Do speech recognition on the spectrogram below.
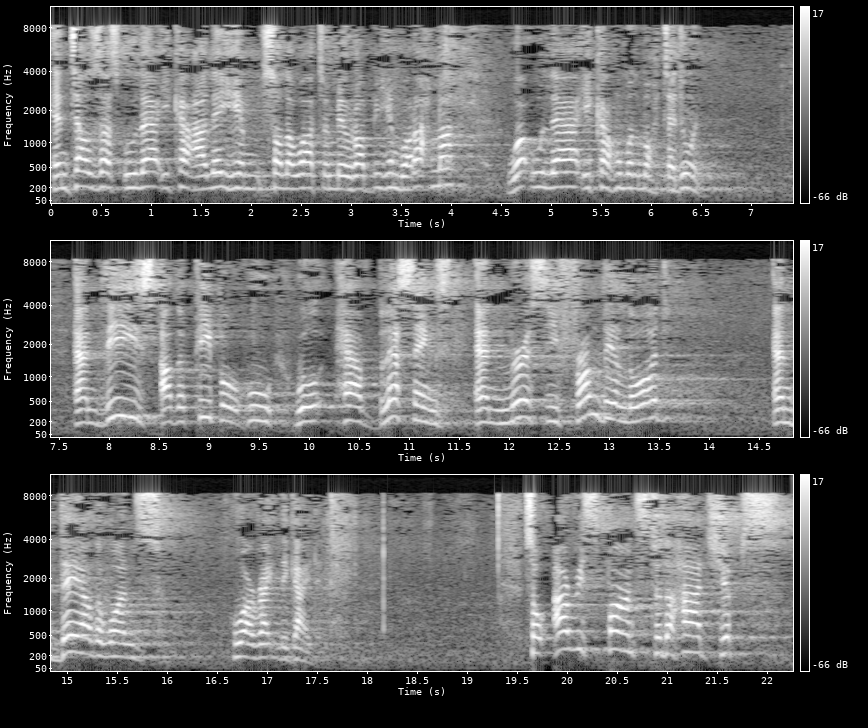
and tells us, أُولَٰئِكَ عَلَيْهِمْ صَلَوَاتٌ مِّن رَبِّهِمْ وَرَحْمَةٌ وَأُولَٰئِكَ هُمُ الْمُهْتَدُونَ And these are the people who will have blessings and mercy from their Lord, and they are the ones who are rightly guided. So our response to the hardships,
